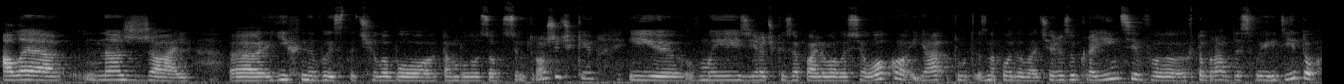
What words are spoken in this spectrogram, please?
але, на жаль, їх не вистачило, бо там було зовсім трошечки. І в моєї зірочки запалювалося око. Я тут знаходила через українців, хто брав для своїх діток.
